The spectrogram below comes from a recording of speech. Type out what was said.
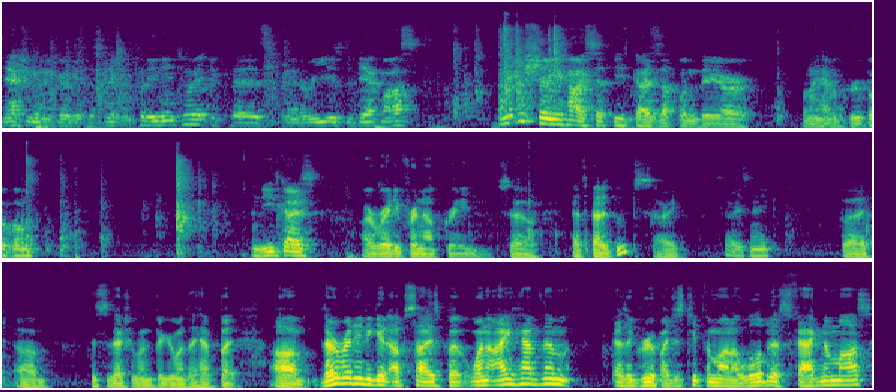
I'm actually going to go get this nick and put it into it because I'm going to reuse the damp moss. Let me just show you how I set these guys up when they are, when I have a group of them. And these guys are ready for an upgrade. So that's about it. Oops, sorry. Sorry, snake. But um, this is actually one of the bigger ones I have. But um, they're ready to get upsized. But when I have them as a group, I just keep them on a little bit of sphagnum moss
